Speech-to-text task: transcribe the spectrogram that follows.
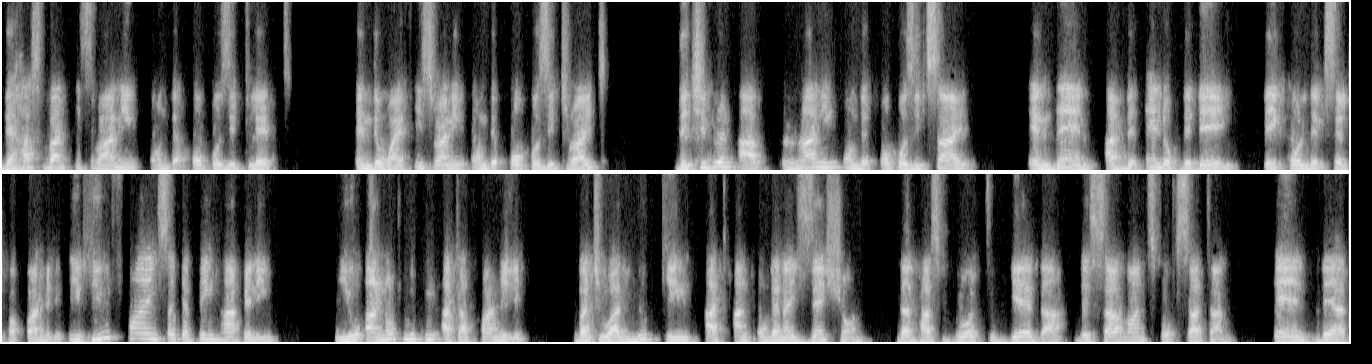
the husband is running on the opposite left and the wife is running on the opposite right. The children are running on the opposite side. And then at the end of the day, they call themselves a family. If you find such a thing happening, you are not looking at a family, but you are looking at an organization that has brought together the servants of Satan, and they are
